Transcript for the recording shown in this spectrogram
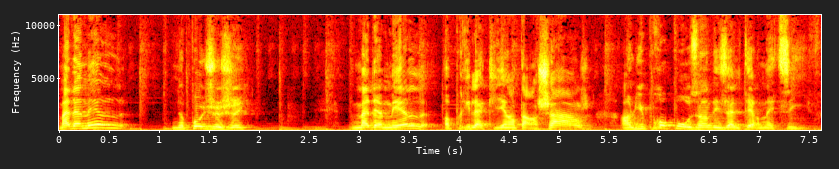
Madame L n'a pas jugé. Madame L a pris la cliente en charge en lui proposant des alternatives.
